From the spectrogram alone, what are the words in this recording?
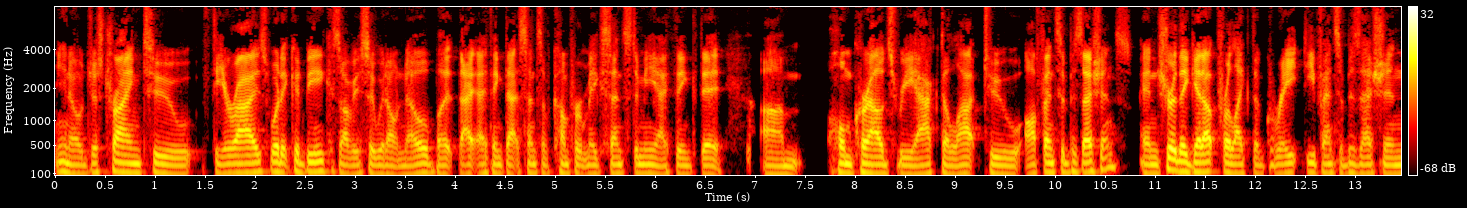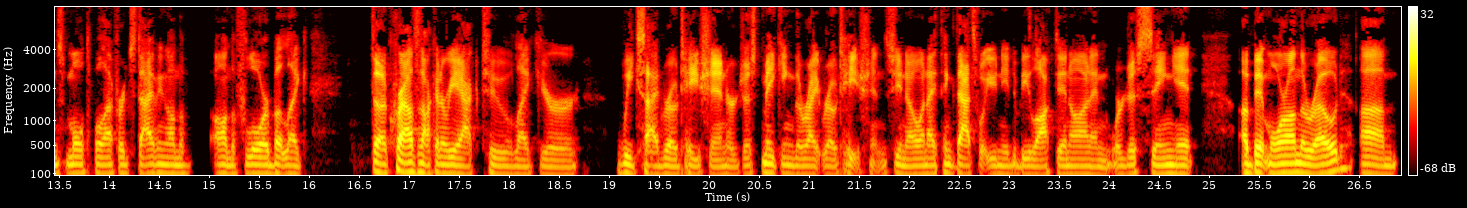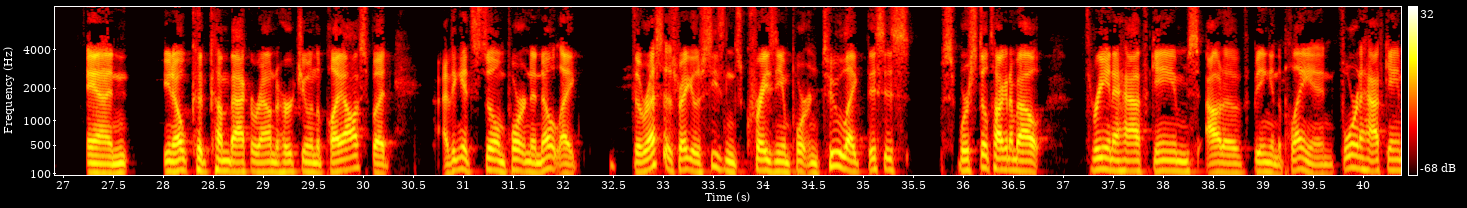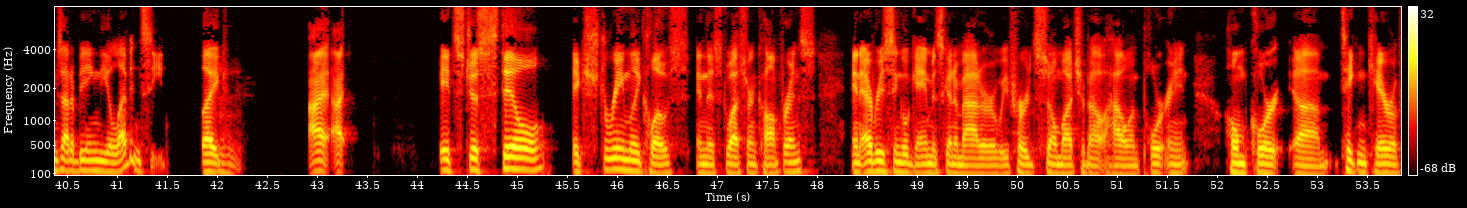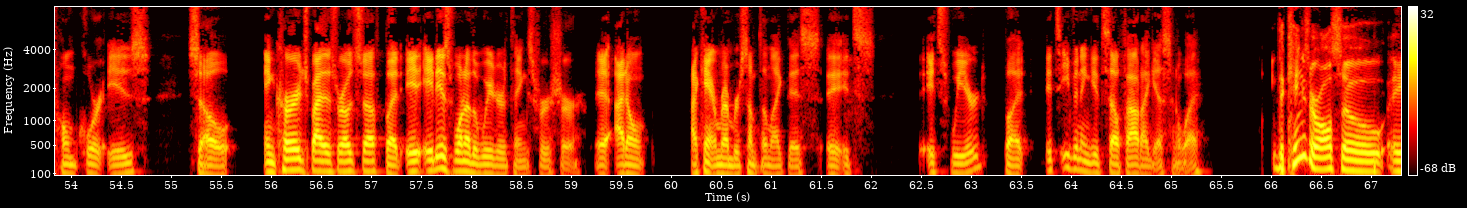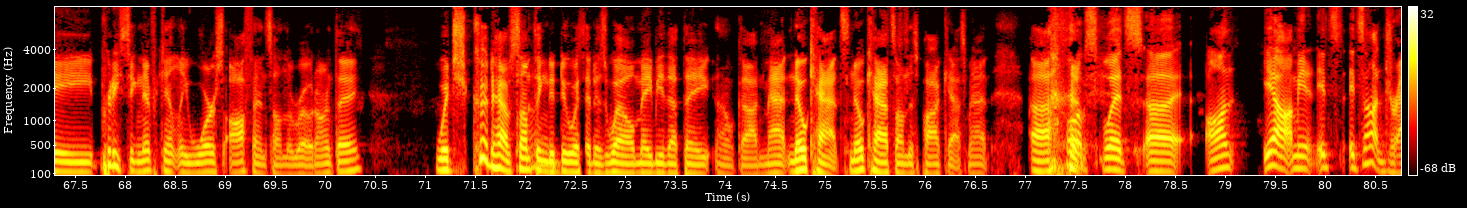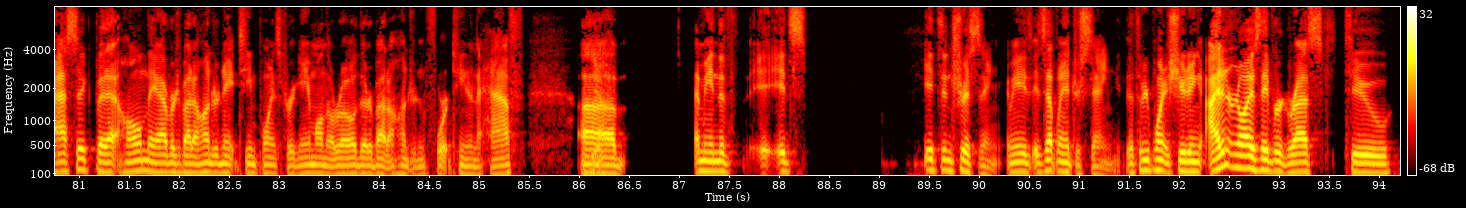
you know, just trying to theorize what it could be because obviously we don't know, but I, I, think that sense of comfort makes sense to me. I think that um, home crowds react a lot to offensive possessions, and sure they get up for like the great defensive possessions, multiple efforts diving on the on the floor, but like the crowd's not going to react to like your weak side rotation or just making the right rotations, you know, and I think that's what you need to be locked in on. And we're just seeing it a bit more on the road. Um, and, you know, could come back around to hurt you in the playoffs. But I think it's still important to note like the rest of this regular season is crazy important too. Like this is, we're still talking about three and a half games out of being in the play in, four and a half games out of being the 11 seed. Like, mm-hmm. I, I, it's just still extremely close in this Western Conference and every single game is going to matter. We've heard so much about how important home court, um, taking care of home court is. So encouraged by this road stuff, but it, it is one of the weirder things for sure. I don't, I can't remember something like this. It's, it's weird, but it's evening itself out, I guess, in a way. The Kings are also a pretty significantly worse offense on the road, aren't they? Which could have something to do with it as well. Maybe that they, oh God, Matt, no cats, no cats on this podcast, Matt. Uh, Pull up splits uh, on. Yeah, I mean it's it's not drastic, but at home they average about 118 points per game. On the road, they're about 114 and a half. Uh, yeah. I mean, the, it's it's interesting. I mean, it's, it's definitely interesting. The three point shooting. I didn't realize they've regressed to.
